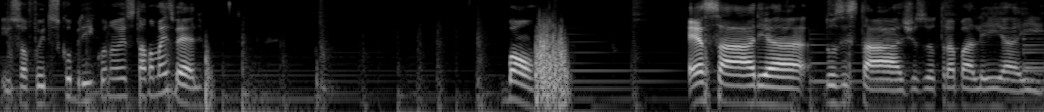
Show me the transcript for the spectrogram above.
E só fui descobrir quando eu estava mais velho. Bom, essa área dos estágios eu trabalhei aí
